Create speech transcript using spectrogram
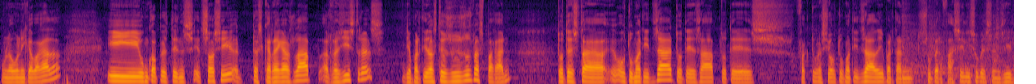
una única vegada, i un cop tens, ets soci, et descarregues l'app, et registres i a partir dels teus usos vas pagant. Tot està automatitzat, tot és app, tot és facturació automatitzada i per tant superfàcil i supersenzill.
